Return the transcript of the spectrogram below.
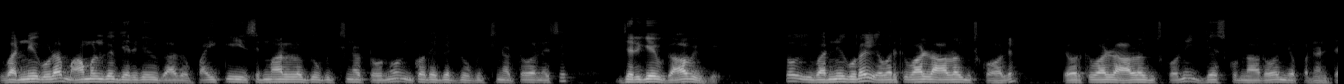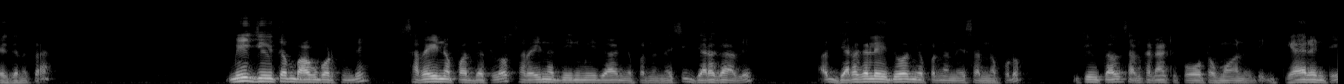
ఇవన్నీ కూడా మామూలుగా జరిగేవి కాదు. పైకి సినిమాల్లో చూపించినట్టును ఇంకో దగ్గర చూపించినట్టు అనేసి జరిగేవి కావు ఇవి. సో ఇవన్నీ కూడా ఎవరికి వాళ్ళు ఆలోచించుకోవాలి ఎవరికి వాళ్ళు ఆలోచించుకొని ఇది చేసుకున్నారు అని చెప్పనంటే కనుక మీ జీవితం బాగుపడుతుంది. సరైన పద్ధతిలో సరైన దీని మీద అని చెప్పననేసి జరగాలి. అది జరగలేదు అని చెప్పననేసి అన్నప్పుడు జీవితాలు సంకనాకి పోవటము అనేది గ్యారంటీ.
